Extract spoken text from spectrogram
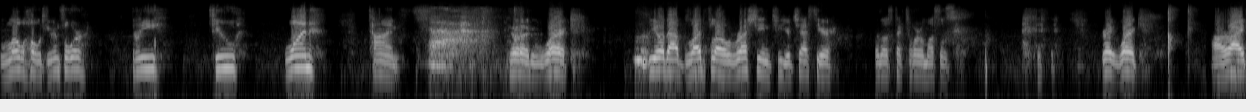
low hold here in four, three, two, one, time. Good work. Feel that blood flow rushing to your chest here for those pectoral muscles. Great work. All right,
